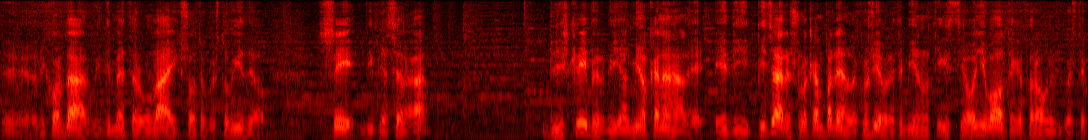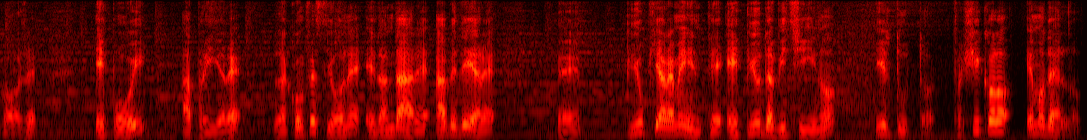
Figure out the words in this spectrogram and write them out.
eh, ricordarvi di mettere un like sotto questo video se vi piacerà, di iscrivervi al mio canale e di pigiare sulla campanella così avrete mia notizia ogni volta che farò una di queste cose e poi aprire la confezione ed andare a vedere eh, più chiaramente e più da vicino il tutto, fascicolo e modello.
